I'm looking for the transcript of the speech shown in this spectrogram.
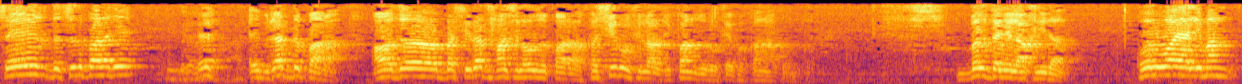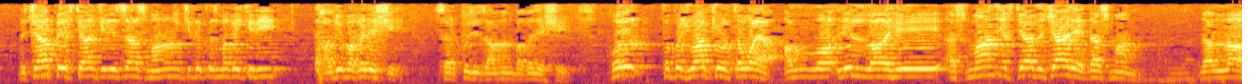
سیر د څه لپاره دی عبرت لپاره او د بصیرت حاصلولو لپاره فسیرو فی الارض فانظروا کیف کان عاقبت بل دلیل عقلی ده قول وایا لمن د چا په اختیار کې دي ساس مانونو کې د قسمه به کړي اجو بغل شي سرکوزي ځامن بغل شي قل ته په جواب کې ورته وایا الله لله اسمان اختیار د چاره د اسمان د الله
